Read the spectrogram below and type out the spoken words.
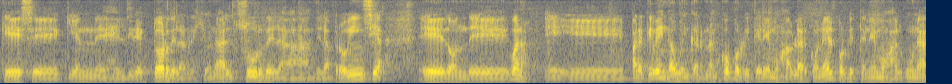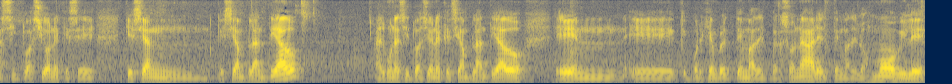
que es eh, quien es el director de la regional sur de la, de la provincia, eh, donde, bueno, eh, para que venga Wincarnancó, porque queremos hablar con él, porque tenemos algunas situaciones que se, que se, han, que se han planteado algunas situaciones que se han planteado en eh, que por ejemplo el tema del personal, el tema de los móviles,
